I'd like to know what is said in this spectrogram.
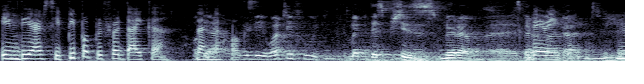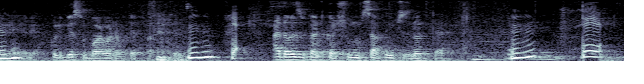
in DRC. People prefer duiker than Okay, the hogs. Maybe what if we, maybe the species is very, uh, very, abundant in the area? Could be also one of the factors. Mhm, Yeah, Otherwise, we can't consume something which is not there. yeah, yeah.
